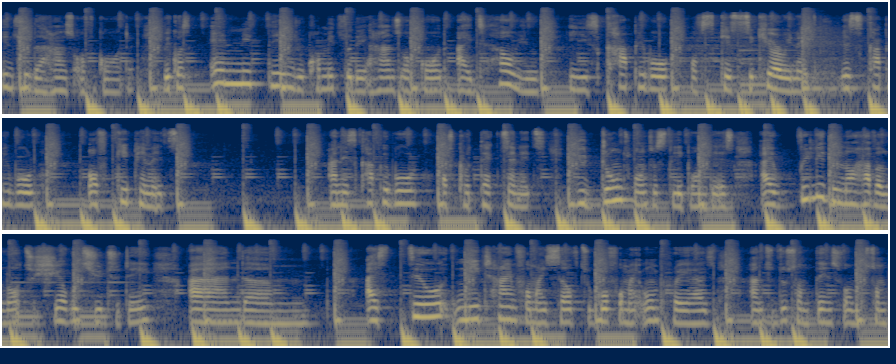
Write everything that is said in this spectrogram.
into the hands of God. Because anything you commit to the hands of God, I tell you, is capable of securing it, is capable of keeping it and is capable of protecting it. You don't want to sleep on this. I really do not have a lot to share with you today, and um, I still need time for myself to go for my own prayers and to do some things for some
